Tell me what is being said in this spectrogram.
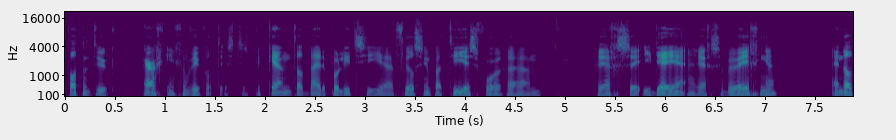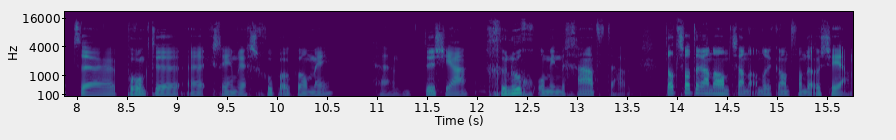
Wat natuurlijk erg ingewikkeld is. Het is bekend dat bij de politie uh, veel sympathie is voor um, rechtse ideeën en rechtse bewegingen. En dat uh, pronkt de extreemrechtse groep ook wel mee. Um, dus ja, genoeg om in de gaten te houden. Dat wat er aan de hand aan de andere kant van de oceaan.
